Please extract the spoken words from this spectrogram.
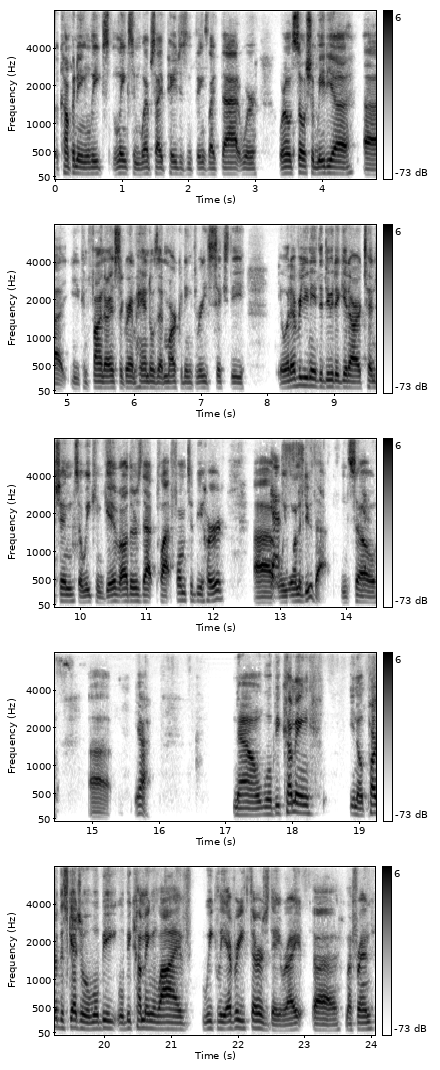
accompanying links, links and website pages and things like that. We're we're on social media. Uh, you can find our Instagram handles at Marketing 360. Whatever you need to do to get our attention, so we can give others that platform to be heard. Uh, yes. We want to do that, and so, yes. uh, yeah. Now we'll be coming. You know, part of the schedule we'll be we'll be coming live weekly every Thursday, right, uh, my friend?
